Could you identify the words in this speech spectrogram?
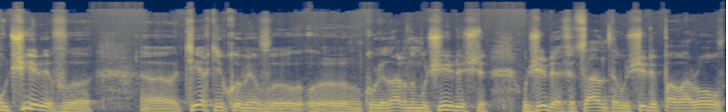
учили в э, техникуме, в э, кулинарном училище, учили официантов, учили поваров.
